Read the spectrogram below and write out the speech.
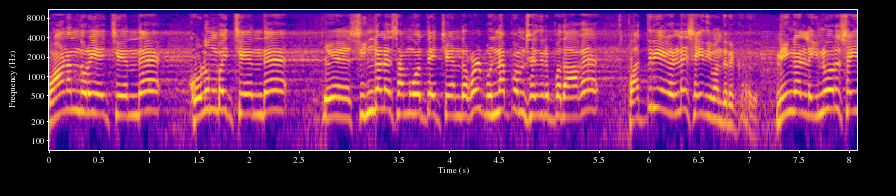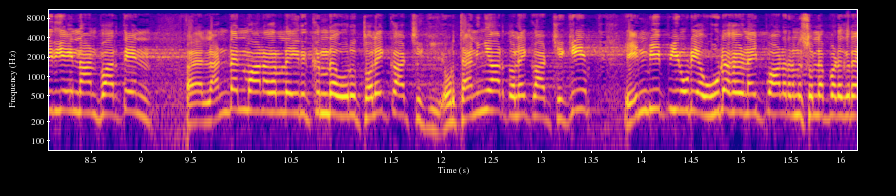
வானந்துறையைச் சேர்ந்த கொழும்பைச் சேர்ந்த சிங்கள சமூகத்தைச் சேர்ந்தவர்கள் விண்ணப்பம் செய்திருப்பதாக பத்திரிகைகளில் செய்தி வந்திருக்கிறது. நீங்கள் இன்னொரு செய்தியை நான் பார்த்தேன். லண்டன் மாநகரில் இருக்கின்ற ஒரு தொலைக்காட்சிக்கு ஒரு தனியார் தொலைக்காட்சிக்கு என்பிபியினுடைய ஊடக இணைப்பாளர் என்று சொல்லப்படுகிற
